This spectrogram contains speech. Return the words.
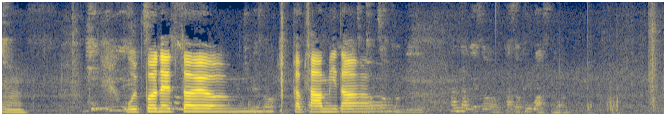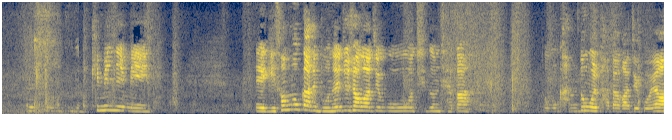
음, 울 뻔했어요. 감사합니다. 한다고 해서 가서 보고 왔어요. 키미님이 애기 선물까지 보내주셔가지고 지금 제가 너무 감동을 받아가지고요.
